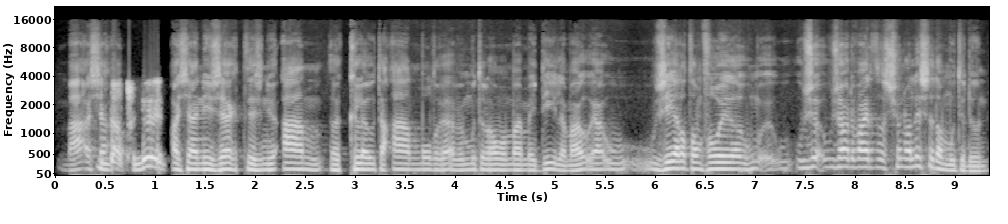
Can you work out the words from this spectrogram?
Maar als, je, dat gebeurt. als jij nu zegt, het is nu aan eh, kloten, aanmodderen en we moeten er allemaal maar mee dealen. Maar hoe, ja, hoe, hoe je dat dan voor je? Hoe, hoe, hoe zou- hoe zouden wij dat als journalisten dan moeten doen?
